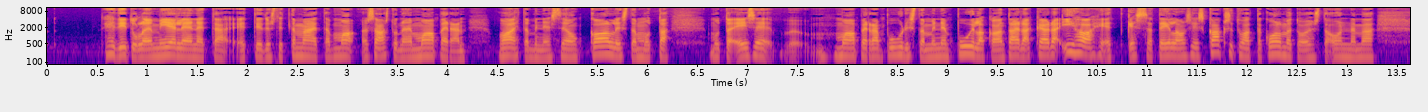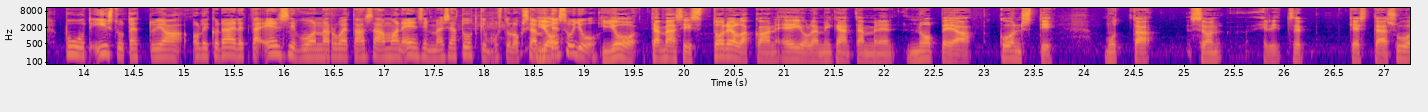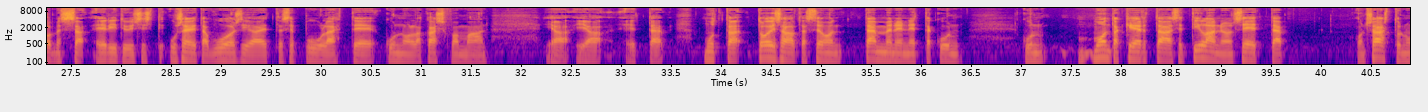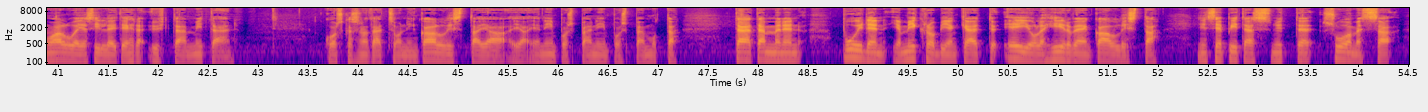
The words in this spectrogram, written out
heti tulee mieleen, että, että tietysti tämä, että ma, saastuneen maaperän vaihtaminen, se on kallista, mutta, mutta ei se maaperän puhdistaminen puillakaan taida käydä ihan hetkessä. Teillä on siis 2013 on nämä puut istutettu ja oliko näin, että ensi vuonna ruvetaan saamaan ensimmäisiä tutkimustuloksia, joo, miten sujuu? Joo, tämä siis todellakaan ei ole mikään tämmöinen nopea konsti, mutta se on, eli se kestää Suomessa erityisesti useita vuosia, että se puu lähtee kunnolla kasvamaan. Ja, ja että, mutta toisaalta se on tämmöinen, että kun, kun monta kertaa se tilanne on se, että on saastunut alue ja sille ei tehdä yhtään mitään, koska sanotaan, että se on niin kallista ja, ja, ja niin poispäin, niin poispäin. Mutta tämä tämmöinen puiden ja mikrobien käyttö ei ole hirveän kallista, niin se pitäisi nyt Suomessa –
